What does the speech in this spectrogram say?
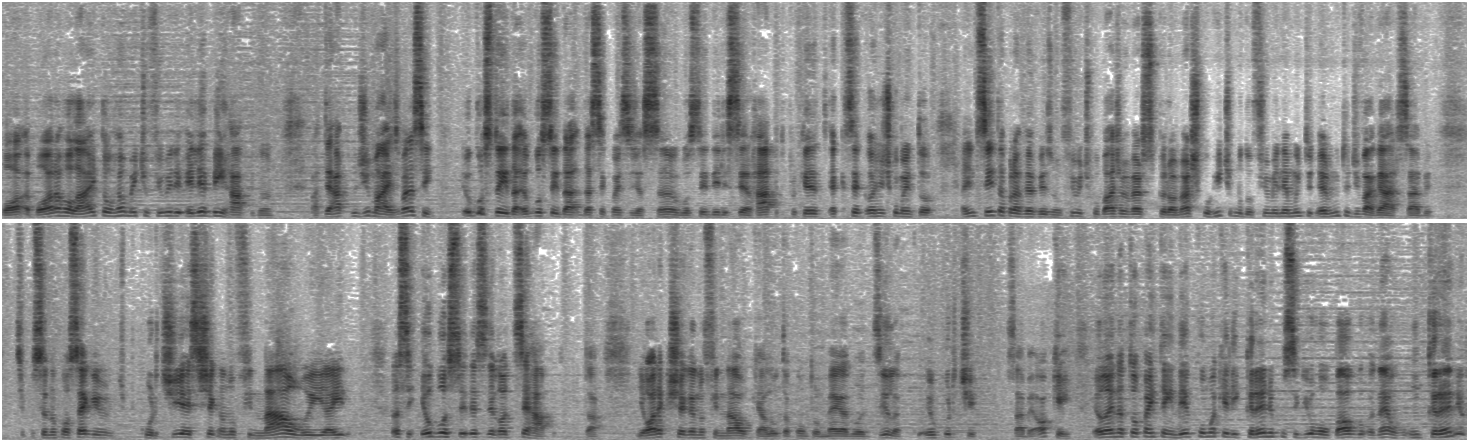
Bora, bora rolar, então realmente o filme ele, ele, é bem rápido, né? até rápido demais. Mas assim, eu gostei da, eu gostei da, da sequência de ação, eu gostei dele ser rápido, porque é que você, a gente comentou, a gente senta para ver a vez um filme, tipo Batman vs Super-Homem, acho que o ritmo do filme ele é muito, é muito devagar, sabe? Tipo, você não consegue tipo, curtir, aí você chega no final e aí. Assim, eu gostei desse negócio de ser rápido tá? E a hora que chega no final, que é a luta contra o Mega Godzilla, eu curti, sabe? Ok. Eu ainda tô para entender como aquele crânio conseguiu roubar, né? Um crânio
